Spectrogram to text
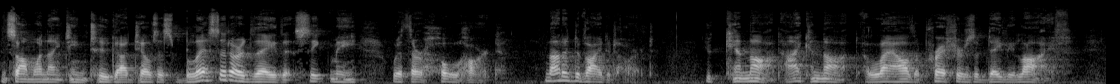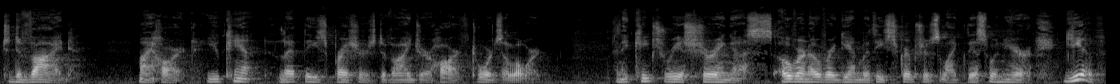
In Psalm 119:2, God tells us, Blessed are they that seek me with their whole heart, not a divided heart. You cannot, I cannot allow the pressures of daily life to divide my heart. You can't let these pressures divide your heart towards the Lord. And he keeps reassuring us over and over again with these scriptures like this one here Give,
